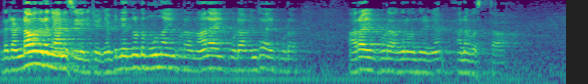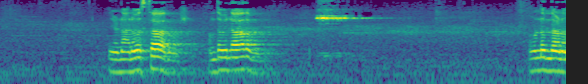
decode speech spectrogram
ഇവിടെ രണ്ടാമതൊരു ജ്ഞാനം സ്വീകരിച്ചു. കഴിഞ്ഞാൽ പിന്നെ എന്തുകൊണ്ട് മൂന്നായി കൂടാ നാലായി കൂടാ അഞ്ചായി കൂടാ ആറായി കൂടാ അങ്ങനെ വന്നു കഴിഞ്ഞാൽ അനവസ്ഥ. ഇതിനാണ് അനവസ്ഥ അന്തമില്ലാതെ പോകും. അതുകൊണ്ട് എന്താണ്?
